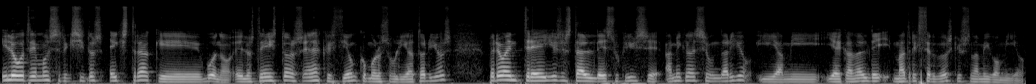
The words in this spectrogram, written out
y luego tenemos requisitos extra que, bueno, eh, los tenéis todos en la descripción como los obligatorios Pero entre ellos está el de suscribirse a mi canal secundario y a mi y al canal de Matrix02 que es un amigo mío.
